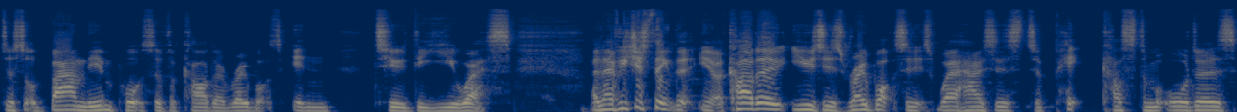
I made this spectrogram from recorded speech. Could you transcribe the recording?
to sort of ban the imports of Ocado robots into the US. And if you just think that you know Ocado uses robots in its warehouses to pick customer orders,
